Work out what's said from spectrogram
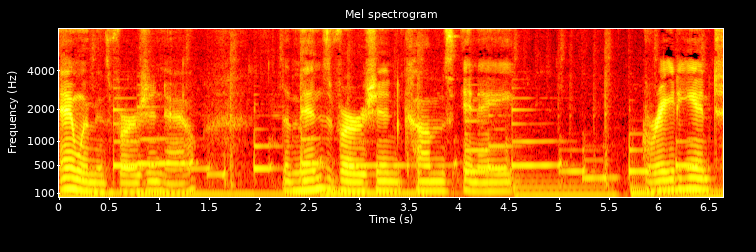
and women's version now. The men's version comes in a gradient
